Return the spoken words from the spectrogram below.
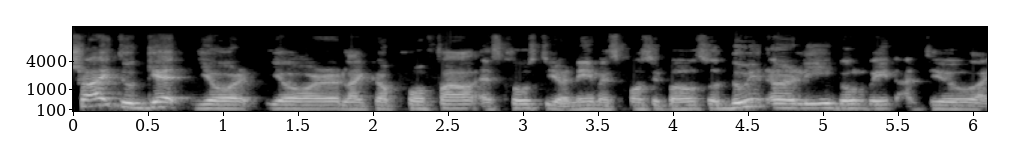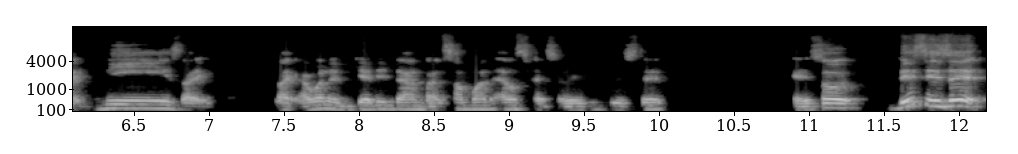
try to get your your like a profile as close to your name as possible. So do it early. Don't wait until like me. It's like like I want to get it done, but someone else has already used it. Okay, so this is it.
